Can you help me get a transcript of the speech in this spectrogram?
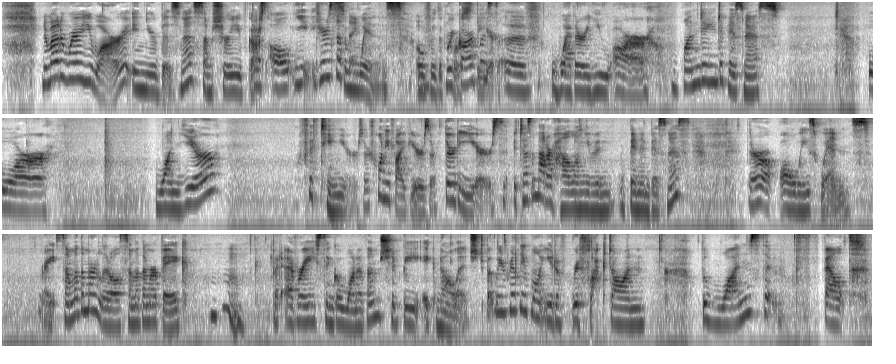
No matter where you are in your business, I'm sure you've got There's all. Here's the some thing. wins over the course of the regardless year. of whether you are one day into business or one year or 15 years or 25 years or 30 years. It doesn't matter how long you've been, been in business there are always wins right? Some of them are little some of them are big mm-hmm. but every single one of them should be acknowledged. But we really want you to reflect on the ones that felt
